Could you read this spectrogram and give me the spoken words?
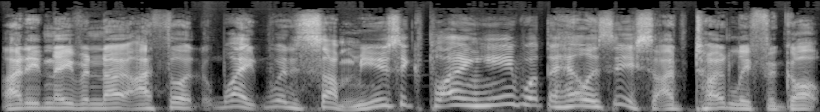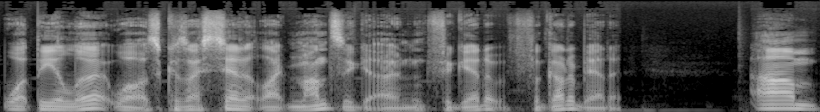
I didn't even know. I thought, wait, what is some music playing here? What the hell is this? I've totally forgot what the alert was because I said it like months ago and forget it, forgot about it. Um,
